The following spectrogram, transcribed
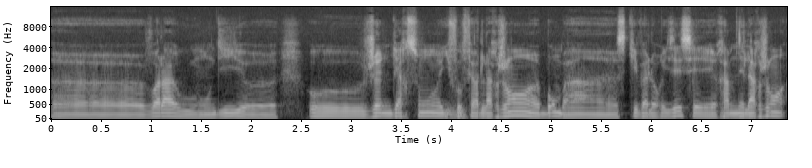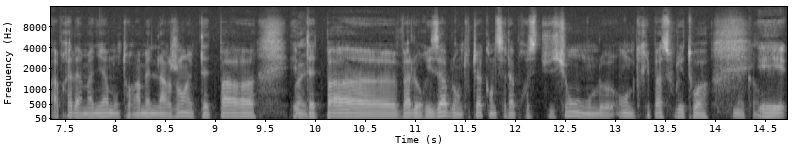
euh, voilà, où on dit aux jeunes garçons il faut faire de l'argent, bon, bah, ce qui est valorisé, c'est ramener l'argent. Après, la manière dont on ramène l'argent est peut-être pas, est peut-être pas valorisable. En tout cas, quand c'est la prostitution, on le, on le crie pas sous les toits. Et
